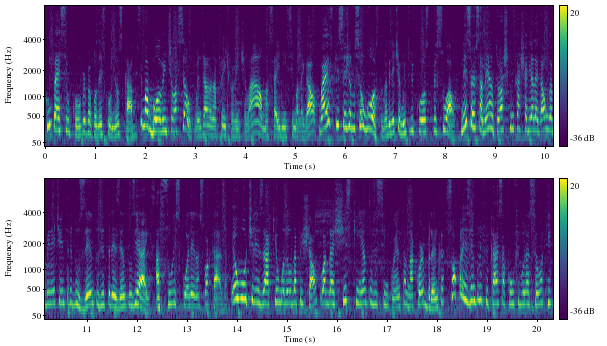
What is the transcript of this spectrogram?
com PSU cover para poder esconder os cabos e uma boa ventilação, uma entrada na frente para ventilar, uma saída em cima legal, mas que seja do seu gosto. O gabinete é muito de gosto pessoal. Nesse orçamento, eu acho que encaixaria legal um gabinete entre 200 e 300 reais. A sua escolha aí na sua casa. Eu vou utilizar aqui o modelo da Pichal, o HX550 na cor branca, só para exemplificar essa configuração aqui.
